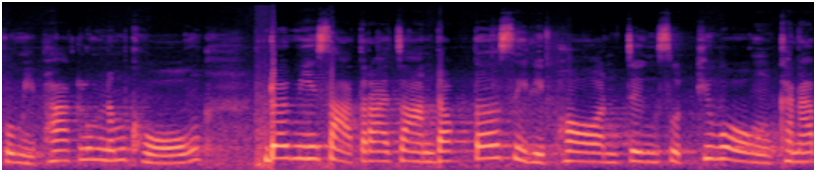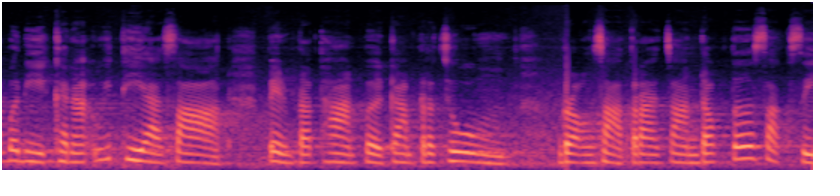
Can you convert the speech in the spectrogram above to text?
ภูมิภาคลุ่มน้ำโขงโดยมีศาสตราจารย์ ดรสิริพร จึงสุทธิวงศ์คณะบดีคณะวิทยาศาสตร์ เป็นประธานเปิดการประชุม รองศาสตราจารย์ ดรศักดิ์ศรี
